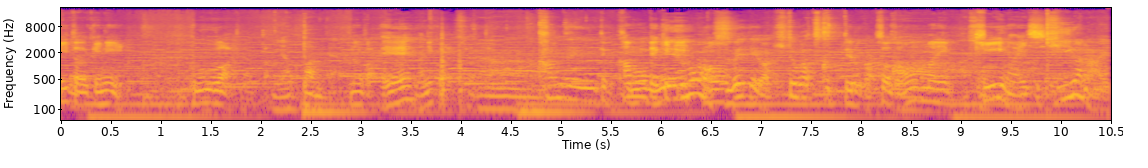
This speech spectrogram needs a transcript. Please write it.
う行った時にうわってなっやっぱみたいな。たなんかえー、何これ？完全に完璧に。もう見えるもの全ては人が作ってるから。そうそうほんまに木ないし。気がない。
